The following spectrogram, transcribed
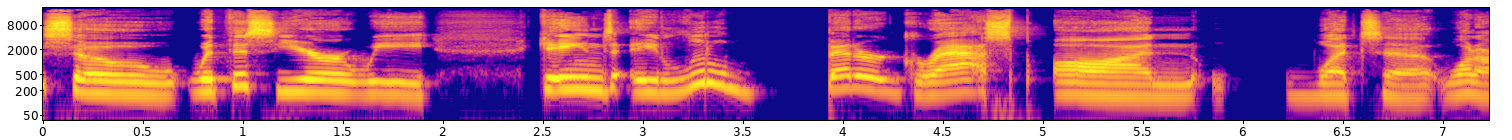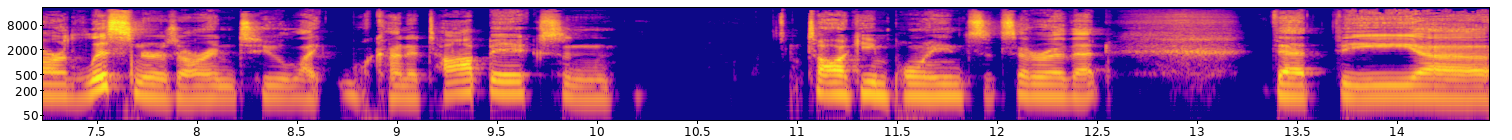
so with this year, we gained a little better grasp on what uh, what our listeners are into, like what kind of topics and talking points, etc. That that the uh,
